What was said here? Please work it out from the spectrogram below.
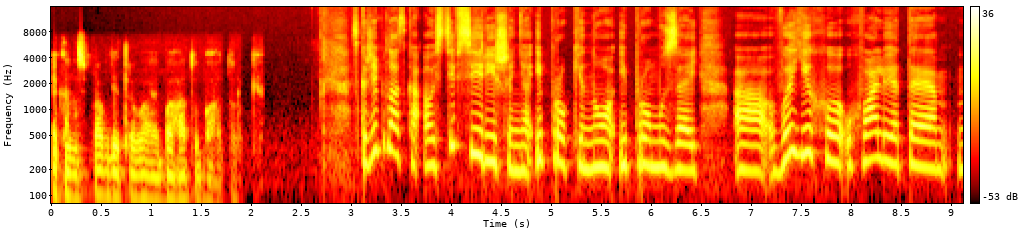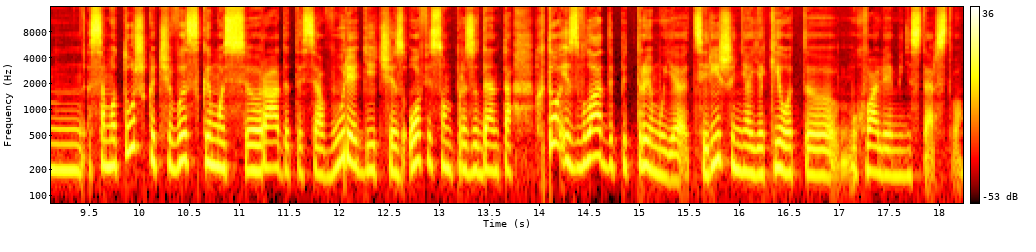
яка насправді триває багато багато років. Скажіть, будь ласка, а ось ці всі рішення і про кіно, і про музей, ви їх е, ухвалюєте самотужки, чи ви з кимось радитеся в уряді чи з офісом президента? Хто із влади підтримує ці рішення, які от е, ухвалює міністерство?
